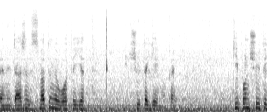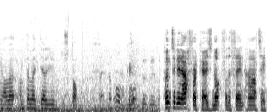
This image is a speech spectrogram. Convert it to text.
and it doesn't, it's not in the water yet, shoot again, okay? Keep on shooting uh, until I tell you to stop. Okay? Hunting in Africa is not for the faint hearted.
